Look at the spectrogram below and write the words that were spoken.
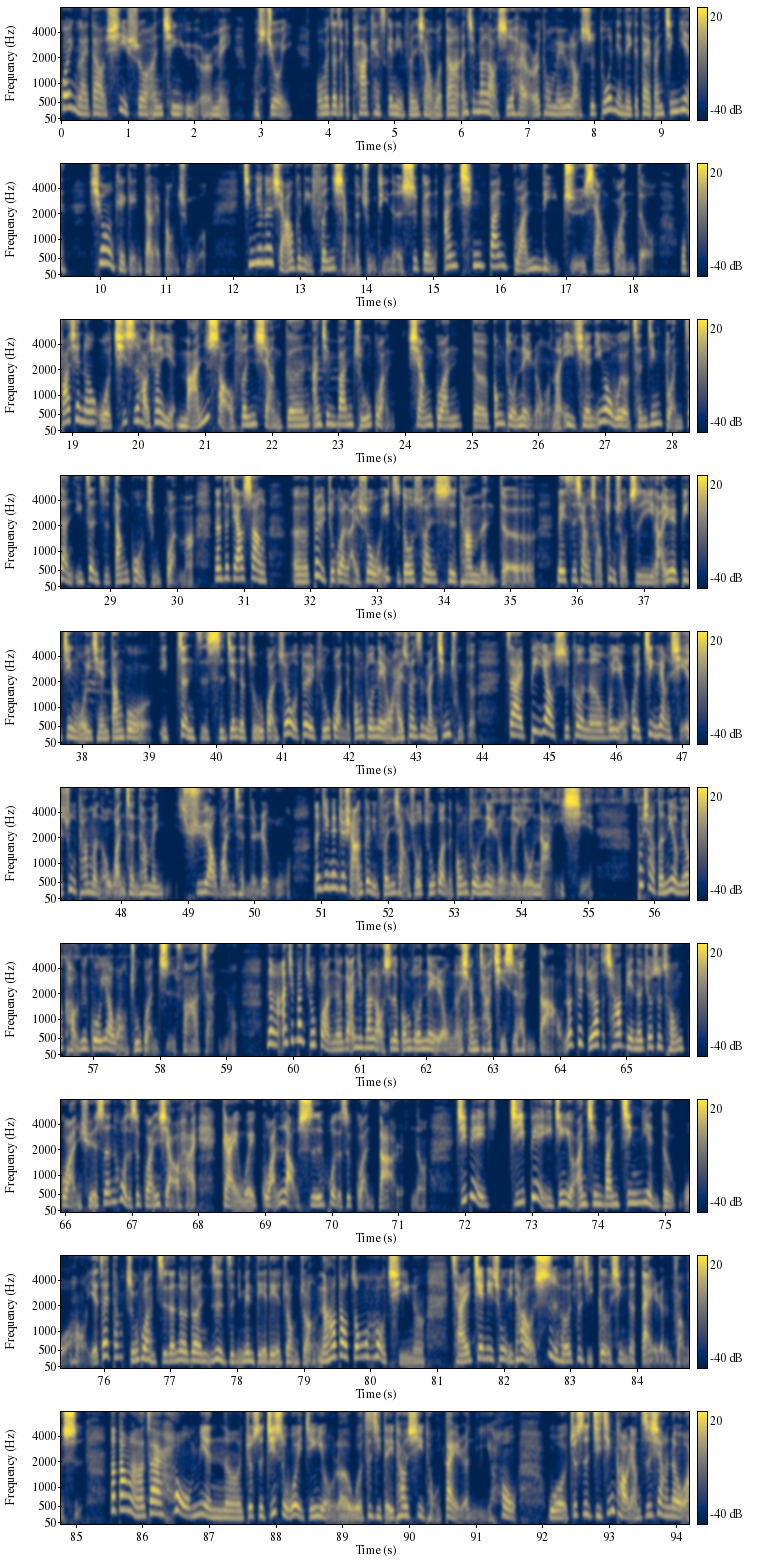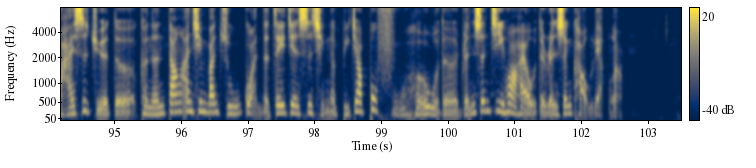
欢迎来到细说安亲与儿美，我是 Joy，我会在这个 podcast 跟你分享我当安亲班老师还有儿童美语老师多年的一个代班经验，希望可以给你带来帮助哦。今天呢，想要跟你分享的主题呢，是跟安亲班管理职相关的。我发现呢，我其实好像也蛮少分享跟安亲班主管。相关的工作内容。那以前因为我有曾经短暂一阵子当过主管嘛，那再加上呃，对于主管来说，我一直都算是他们的类似像小助手之一啦。因为毕竟我以前当过一阵子时间的主管，所以我对于主管的工作内容还算是蛮清楚的。在必要时刻呢，我也会尽量协助他们哦，完成他们需要完成的任务。那今天就想要跟你分享说，主管的工作内容呢有哪一些？不晓得你有没有考虑过要往主管职发展哦？那安吉班主管呢，跟安吉班老师的工作内容呢，相差其实很大哦。那最主要的差别呢，就是从管学生或者是管小孩，改为管老师或者是管大人呢。即便即便已经有安亲班经验的我，哈，也在当主管职的那段日子里面跌跌撞撞，然后到中后期呢，才建立出一套适合自己个性的待人方式。那当然了，在后面呢，就是即使我已经有了我自己的一套系统待人以后，我就是几经考量之下呢，我还是觉得可能当安青班主管的这一件事情呢，比较不符合我的人生计划，还有我的人生考量啊。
